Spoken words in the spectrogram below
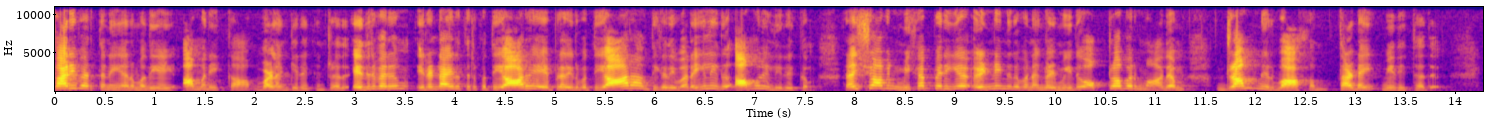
பரிவர்த்தனை அனுமதியை அமெரிக்கா வழங்கியிருக்கின்றது. எதிர்வரும் இரண்டாயிரத்தி இருபத்தி ஆறு ஏப்ரல் இருபத்தி ஆறாம் தேதி வரையில் இது அமுலில் இருக்கும். ரஷ்யாவின் மிகப்பெரிய எண்ணெய் நிறுவனங்கள் மீது அக்டோபர் மாதம் ட்ரம்ப் நிர்வாகம் தடை விதித்தது.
